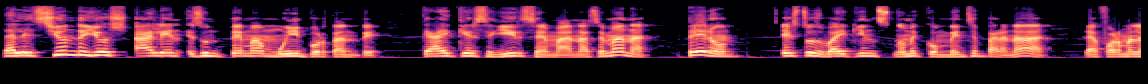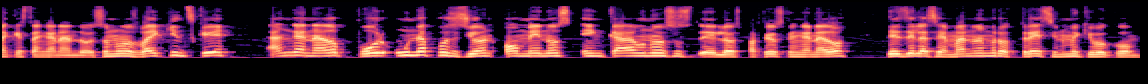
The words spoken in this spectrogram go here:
La lesión de Josh Allen es un tema muy importante que hay que seguir semana a semana. Pero estos Vikings no me convencen para nada la forma en la que están ganando. Son unos Vikings que han ganado por una posición o menos en cada uno de los partidos que han ganado desde la semana número 3, si no me equivoco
